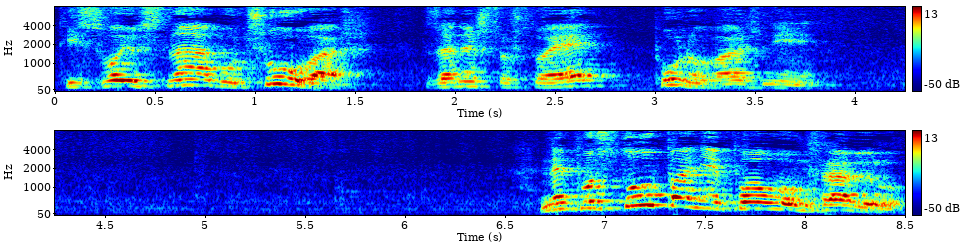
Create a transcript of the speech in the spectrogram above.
Ti svoju snagu čuvaš za nešto što je puno važnije. Nepostupanje po ovom pravilu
